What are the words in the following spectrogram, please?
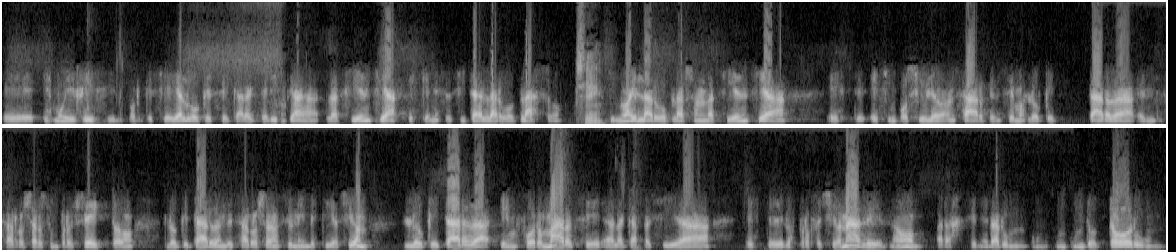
eh, es muy difícil, porque si hay algo que se caracteriza la ciencia es que necesita el largo plazo. Si no hay largo plazo en la ciencia, este, es imposible avanzar. Pensemos lo que tarda en desarrollarse un proyecto, lo que tarda en desarrollarse una investigación, lo que tarda en formarse a la capacidad este, de los profesionales, ¿no? Para generar un, doctor, un,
